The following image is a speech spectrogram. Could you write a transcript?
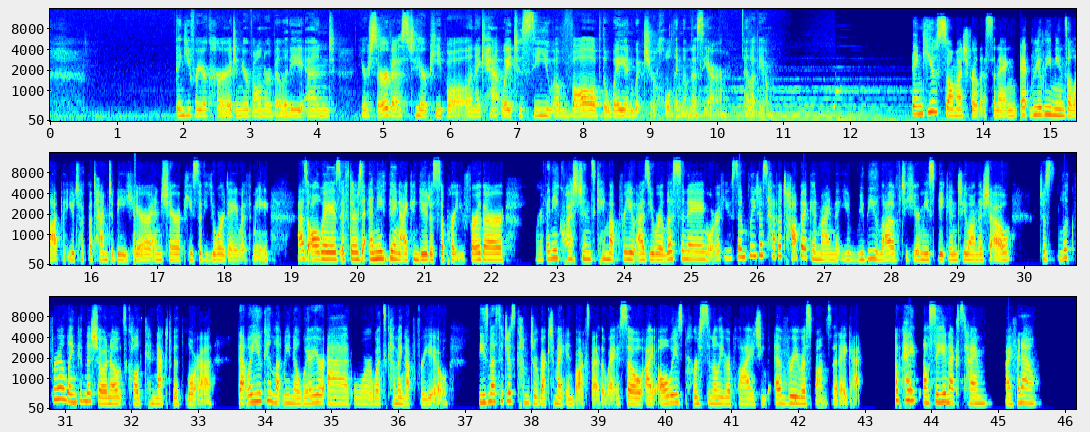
Thank you for your courage and your vulnerability and your service to your people. And I can't wait to see you evolve the way in which you're holding them this year. I love you. Thank you so much for listening. It really means a lot that you took the time to be here and share a piece of your day with me. As always, if there's anything I can do to support you further, or if any questions came up for you as you were listening, or if you simply just have a topic in mind that you'd really love to hear me speak into on the show, just look for a link in the show notes called Connect with Laura. That way you can let me know where you're at or what's coming up for you. These messages come direct to my inbox, by the way. So I always personally reply to every response that I get. Okay, I'll see you next time. Bye for now.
